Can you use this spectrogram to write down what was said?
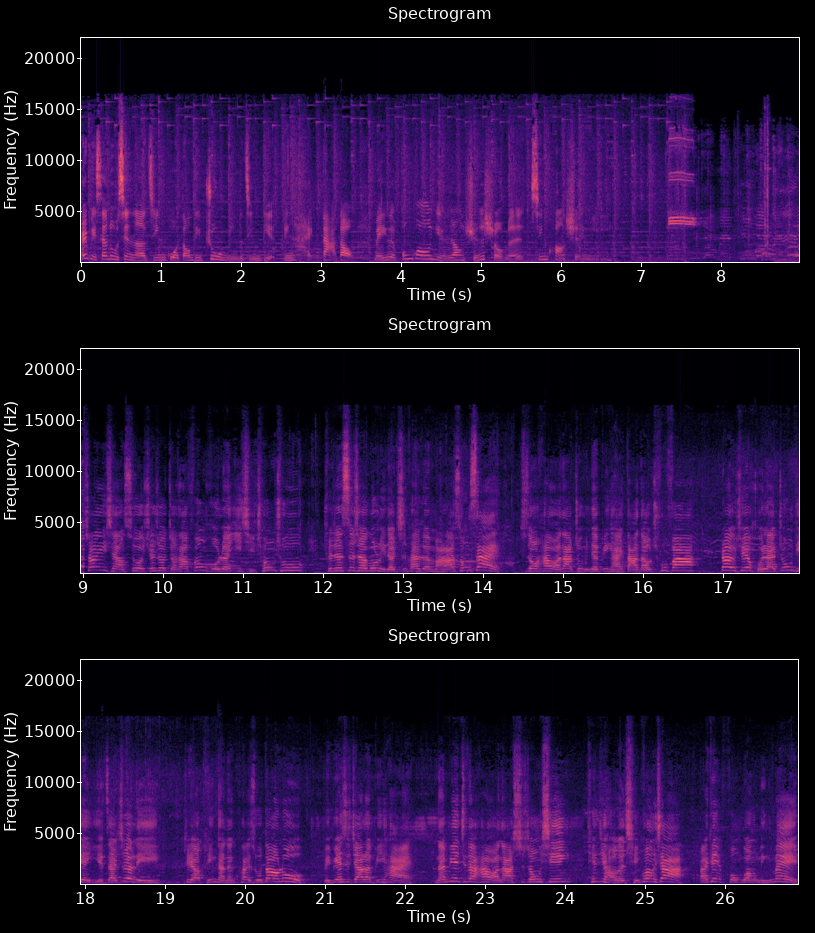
而比赛路线呢，经过当地著名的景点滨海大道，美丽的风光也让选手们心旷神怡。上一响，所有选手脚踏风火轮一起冲出，全程四十二公里的直排轮马拉松赛是从哈瓦那著名的滨海大道出发，绕一圈回来，终点也在这里。这条平坦的快速道路，北边是加勒比海，南边就在哈瓦那市中心。天气好的情况下，白天风光明媚，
